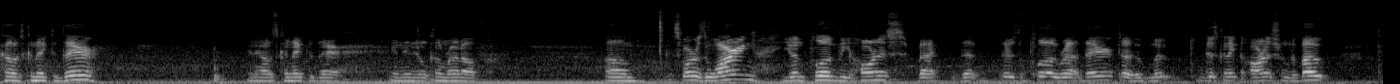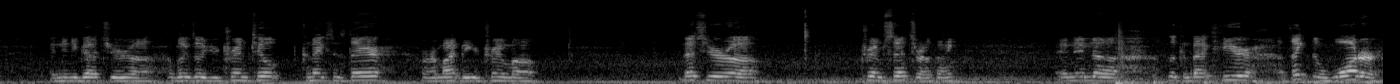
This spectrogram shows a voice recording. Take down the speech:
how it's connected there and how it's connected there, and then it'll come right off. Um, as far as the wiring, you unplug the harness back. That there's the plug right there to, move, to disconnect the harness from the boat, and then you got your uh, I believe those are your trim tilt connections there, or it might be your trim. Uh, that's your uh, trim sensor, I think. And then uh, looking back here, I think the water,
